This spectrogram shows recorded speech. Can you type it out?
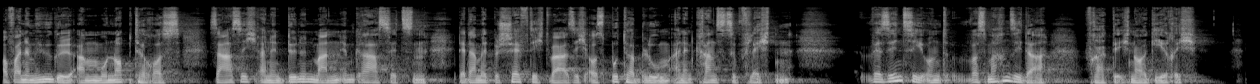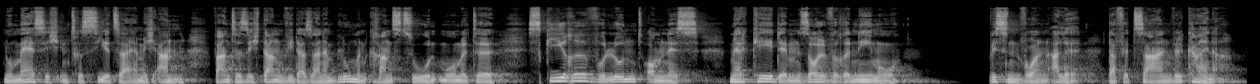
Auf einem Hügel am Monopteros saß ich einen dünnen Mann im Gras sitzen, der damit beschäftigt war, sich aus Butterblumen einen Kranz zu flechten. Wer sind Sie und was machen Sie da? fragte ich neugierig. Nur mäßig interessiert sah er mich an, wandte sich dann wieder seinem Blumenkranz zu und murmelte Scire volunt omnes, mercedem solvere nemo. Wissen wollen alle, dafür zahlen will keiner.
